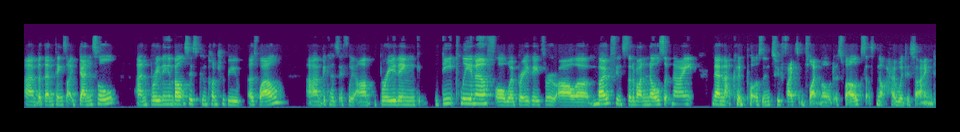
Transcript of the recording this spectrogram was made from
Um, but then things like dental and breathing imbalances can contribute as well. Um, because if we aren't breathing deeply enough or we're breathing through our mouth instead of our nose at night, then that could put us into fight and flight mode as well, because that's not how we're designed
